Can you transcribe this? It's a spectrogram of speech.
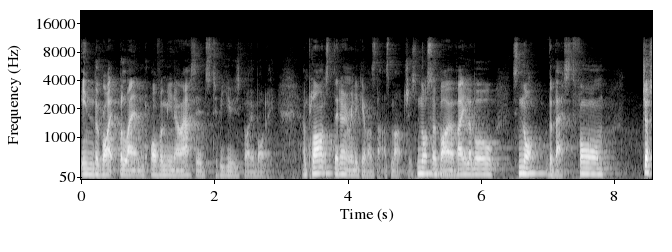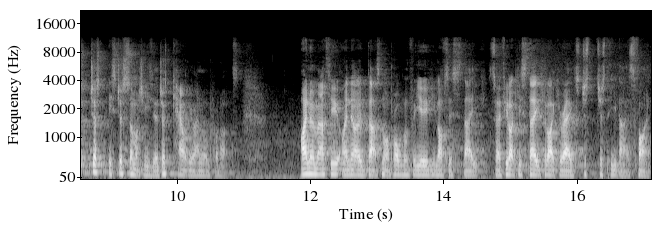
in the right blend of amino acids to be used by your body. And plants, they don't really give us that as much. It's not so bioavailable. It's not the best form. Just, just, it's just so much easier. Just count your animal products. I know Matthew, I know that's not a problem for you. He loves his steak. So if you like your steak, you like your eggs, just, just eat that, it's fine.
